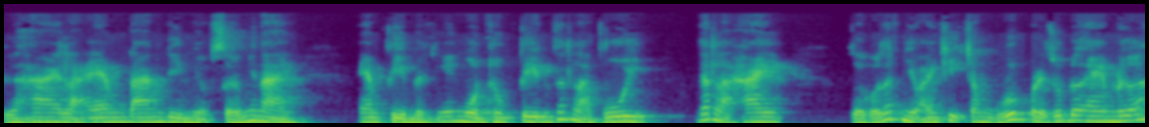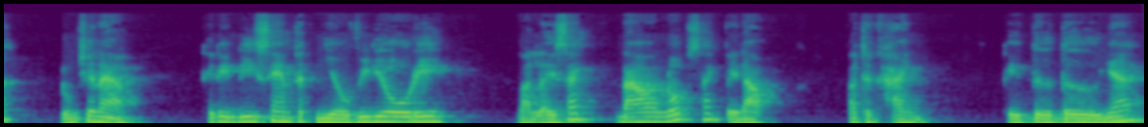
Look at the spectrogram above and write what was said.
Thứ hai là em đang tìm hiểu sớm như này. Em tìm được những nguồn thông tin rất là vui, rất là hay. Rồi có rất nhiều anh chị trong group để giúp đỡ em nữa, đúng chưa nào? Thế thì đi xem thật nhiều video đi và lấy sách, download sách về đọc và thực hành. Thì từ từ nhá,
